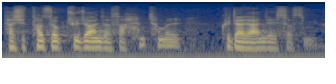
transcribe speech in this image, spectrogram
다시 털썩 주저앉아서 한참을 그 자리에 앉아 있었습니다.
